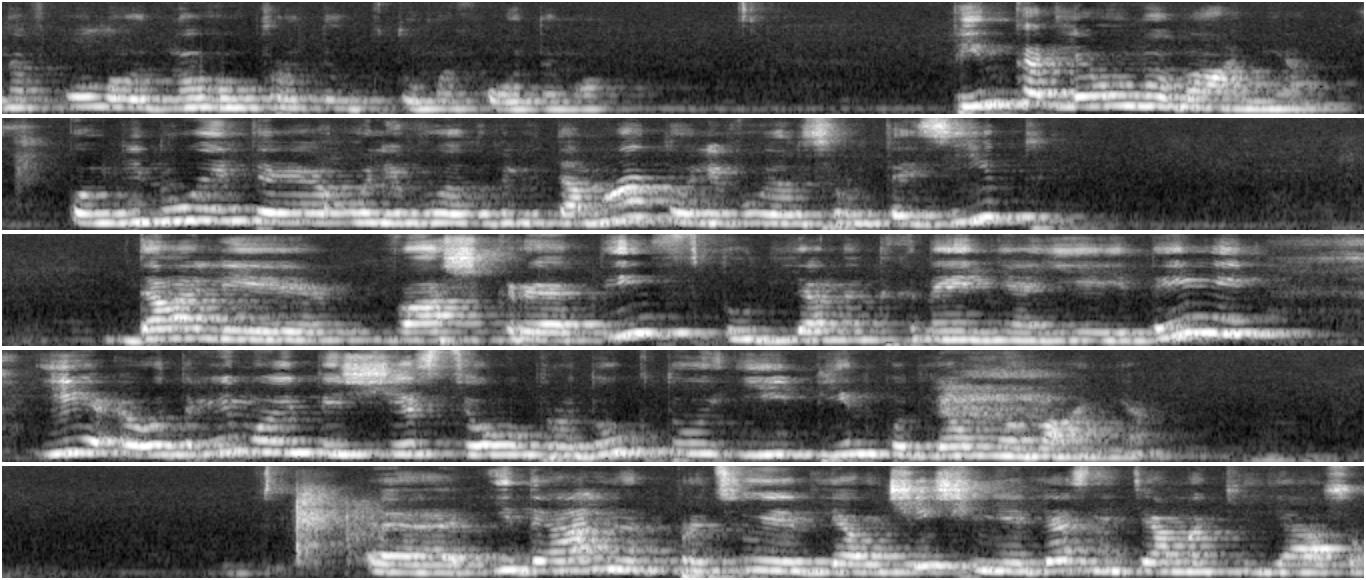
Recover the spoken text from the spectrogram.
навколо одного продукту ми ходимо. Пінка для умивання. Комбінуєте олівойл глютамат, олівойл фрутазід. Далі ваш креатив, тут для натхнення є ідеї, і отримуєте ще з цього продукту і пінку для умивання. Е, ідеально працює для очищення для зняття макіяжу.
